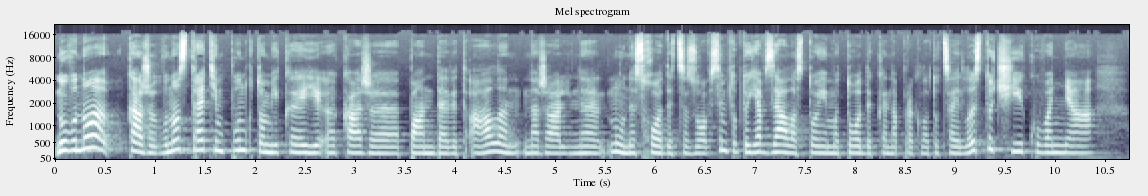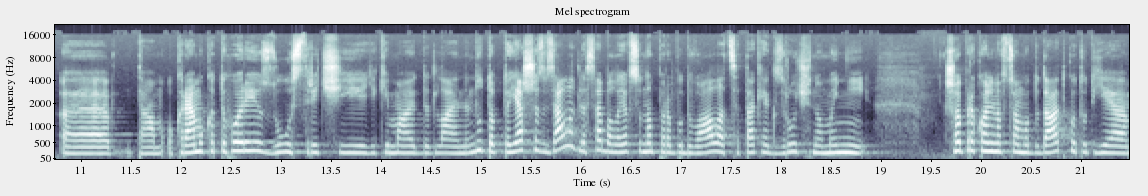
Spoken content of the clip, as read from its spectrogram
Ну, воно кажу, воно з третім пунктом, який е, каже пан Девід Аллен, на жаль, не ну не сходиться зовсім. Тобто я взяла з тої методики, наприклад, оцей лист очікування, е, там окрему категорію зустрічі, які мають дедлайни. Ну тобто, я щось взяла для себе, але я все одно перебудувала це так, як зручно мені. Що прикольно в цьому додатку, тут є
